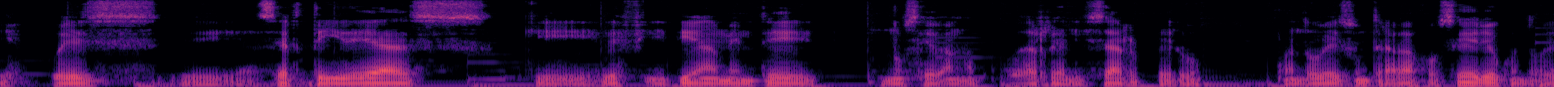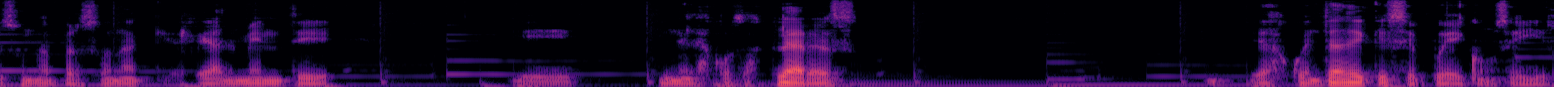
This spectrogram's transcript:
después eh, hacerte ideas que definitivamente no se van a poder realizar, pero cuando ves un trabajo serio, cuando ves una persona que realmente eh, tiene las cosas claras, te das cuenta de que se puede conseguir.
